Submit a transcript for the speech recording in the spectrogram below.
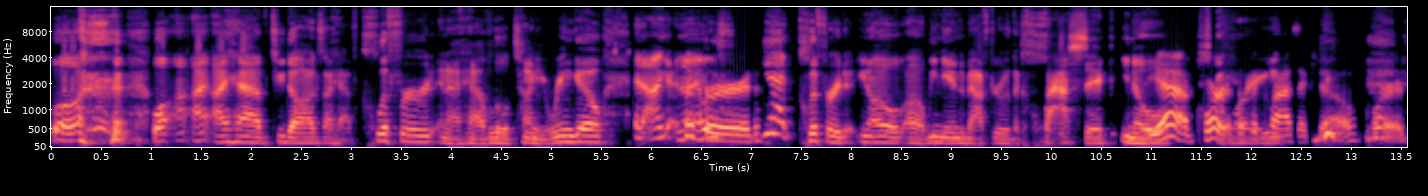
Well, well, I, I have two dogs. I have Clifford and I have little tiny Ringo. And I, and Clifford. I always, yeah, Clifford. You know, uh, we named him after the classic. You know, yeah, of course, a classic show, of course.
